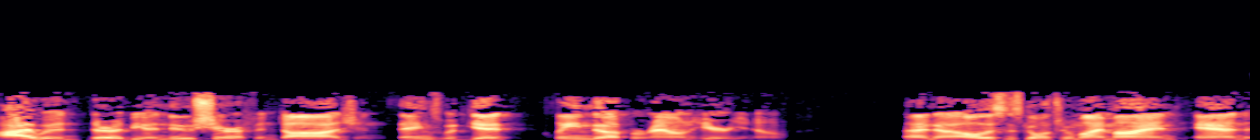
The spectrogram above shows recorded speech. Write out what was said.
I would, there would be a new sheriff in Dodge, and things would get cleaned up around here, you know. And uh, all this is going through my mind. And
